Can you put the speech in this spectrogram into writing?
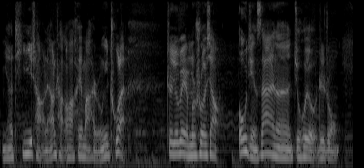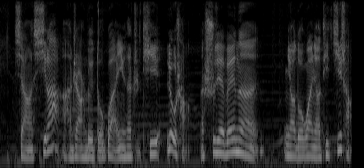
你要踢一场两场的话，黑马很容易出来。这就为什么说像欧锦赛呢，就会有这种像希腊啊这样队夺冠，因为他只踢六场。那世界杯呢，你要夺冠你要踢七场，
